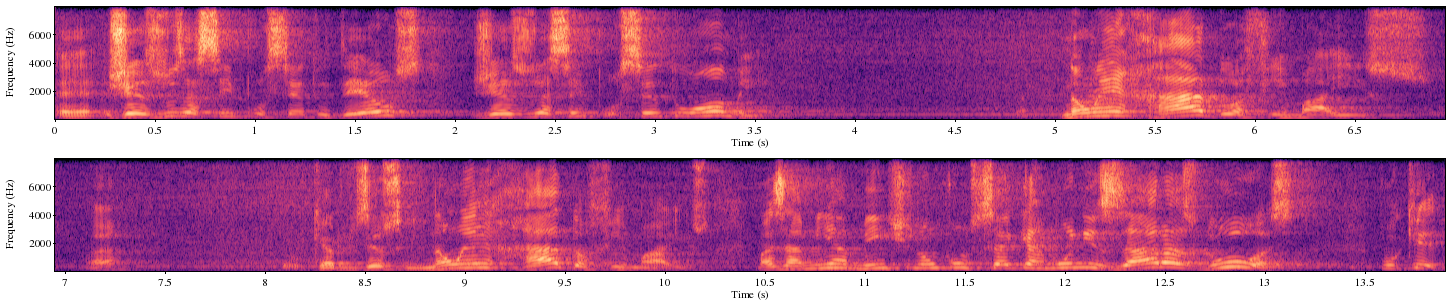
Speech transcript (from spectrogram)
é Jesus é 100% Deus, Jesus é 100% homem. Não é errado afirmar isso. Né? Eu quero dizer o seguinte: não é errado afirmar isso, mas a minha mente não consegue harmonizar as duas. Porque,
